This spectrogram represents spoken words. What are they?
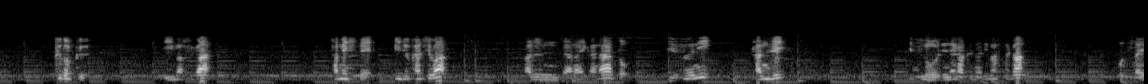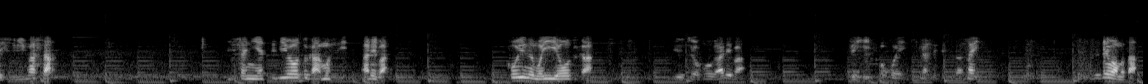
ー、くどく言いますが、試してみる価値はあるんじゃないかなというふうに感じ、いつもより長くなりましたが、お伝えしてみました。実際にやってみようとか、もしあれば、こういうのもいいよとかいう情報があれば、ぜひお声聞かせてください。それではまた。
